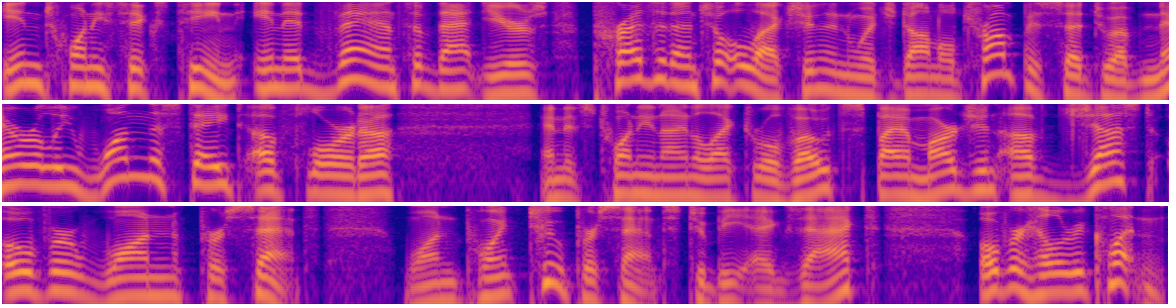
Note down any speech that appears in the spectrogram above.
in 2016 in advance of that year's presidential election, in which Donald Trump is said to have narrowly won the state of Florida and its 29 electoral votes by a margin of just over 1%, 1.2% to be exact, over Hillary Clinton.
